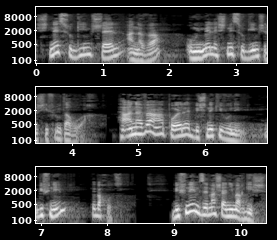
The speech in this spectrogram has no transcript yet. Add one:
שני סוגים של ענווה וממילא שני סוגים של שפלות הרוח. הענווה פועלת בשני כיוונים, בפנים ובחוץ. בפנים זה מה שאני מרגיש.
